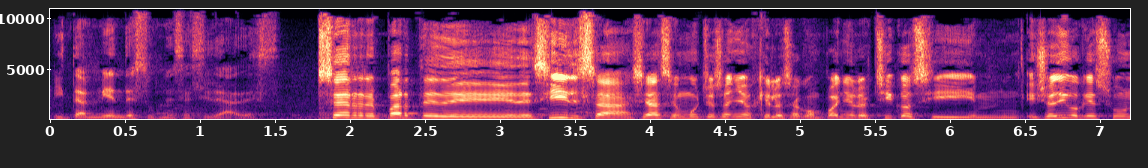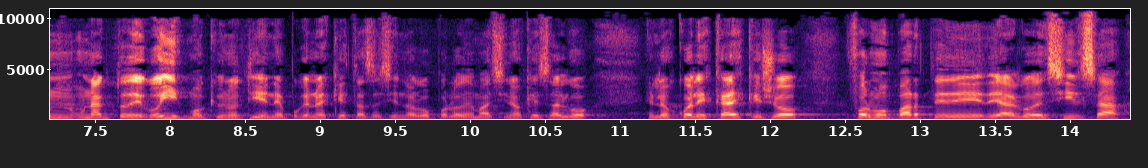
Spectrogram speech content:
y también de sus necesidades. Ser parte de, Silsa, ya hace muchos años que los acompaño a los chicos y, yo digo que es un, acto de egoísmo que uno tiene, porque no es que estás haciendo algo por lo demás, sino que es algo en los cuales cada vez que yo formo parte de, algo de Silsa,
